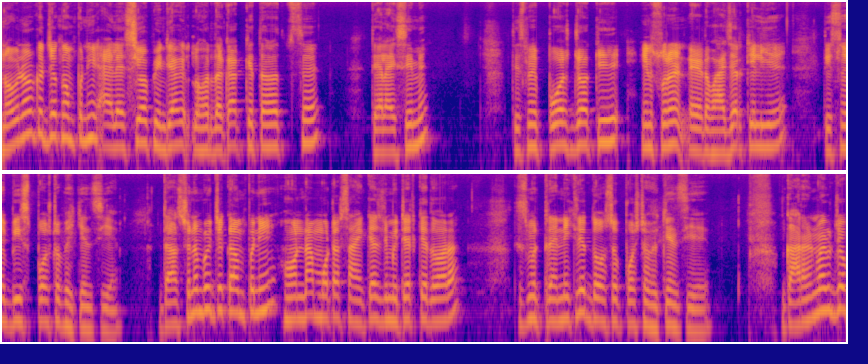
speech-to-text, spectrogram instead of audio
नौवीं नंबर की जो company L of India Lohardaga के तहत से तो एल में। तो इसमें पोस्ट जो कि इंश्योरेंस एडवाइजर के लिए तो इसमें बीस पोस्ट ऑफ़ वैकेंसी है। दसवें नंबर जो कंपनी होंडा मोटरसाइकिल लिमिटेड के द्वारा तो इसमें ट्रेनिंग के लिए दो सौ पोस्ट ऑफ़ वैकेंसी है। नंबर जो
